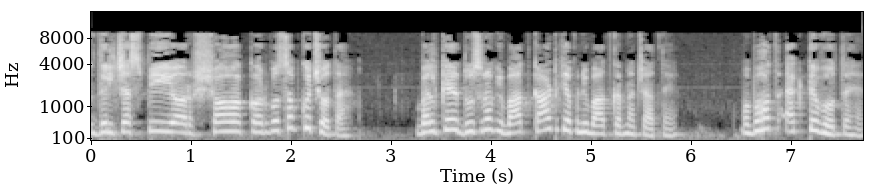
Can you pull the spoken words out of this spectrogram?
دلچسپی اور شوق اور وہ سب کچھ ہوتا ہے۔ بلکہ دوسروں کی بات کاٹ کے اپنی بات کرنا چاہتے ہیں۔ وہ بہت ایکٹیو ہوتے ہیں۔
